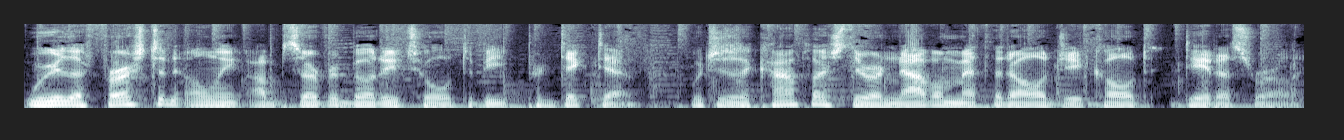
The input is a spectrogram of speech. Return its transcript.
We are the first and only observability tool to be predictive, which is accomplished through a novel methodology called data swirling.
